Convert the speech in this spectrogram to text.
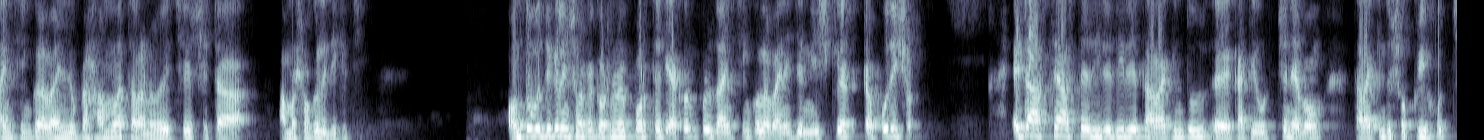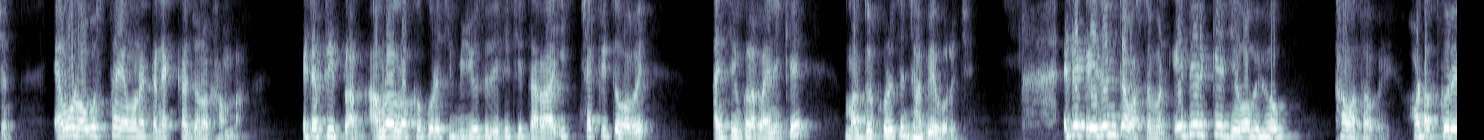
আইন শৃঙ্খলা বাহিনীর উপর হামলা চালানো হয়েছে, সেটা আমরা সকলেই দেখেছি। অন্তর্বর্তীকালীন সরকার গঠনের পর থেকে এখন পর্যন্ত আইন শৃঙ্খলা বাহিনীর যে নিষ্ক্রিয় একটা পজিশন এটা আস্তে আস্তে ধীরে ধীরে তারা কিন্তু কাটিয়ে উঠছেন এবং তারা কিন্তু সক্রিয় হচ্ছেন। এমন অবস্থায় এমন একটা নেককারজনক হামলা। এটা প্রি প্ল্যান আমরা লক্ষ্য করেছি, ভিডিওতে দেখেছি, তারা ইচ্ছাকৃতভাবে আইন শৃঙ্খলা বাহিনীকে মারধর করেছে, ঝাঁপিয়ে পড়েছে। এটা একটা এজেন্টটা বাস্তবায়ন। এদেরকে যেভাবে হোক থামাতে হবে। হঠাৎ করে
